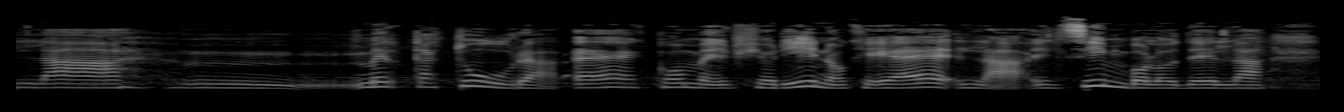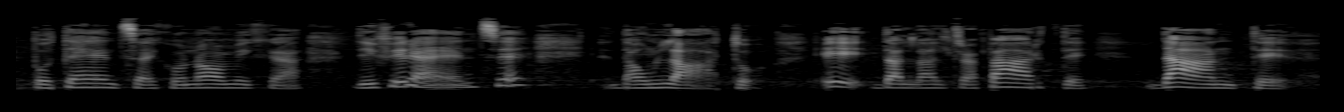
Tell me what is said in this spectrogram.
la mh, mm, mercatura, eh, come il fiorino che è la, il simbolo della potenza economica di Firenze, da un lato, e dall'altra parte Dante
